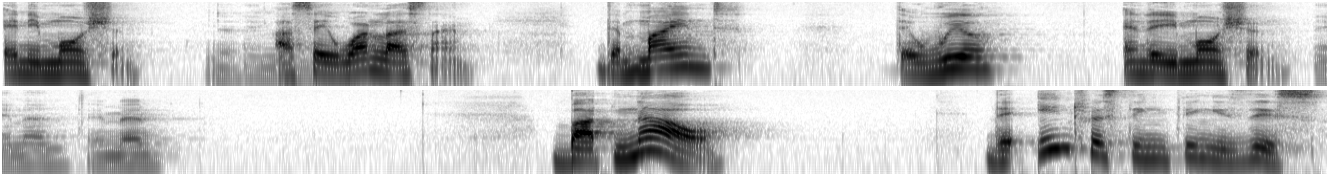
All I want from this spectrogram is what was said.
and emotion. Yeah. I'll say one last time. The mind, the will, and the emotion. Amen. Amen. But now, the interesting thing is this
